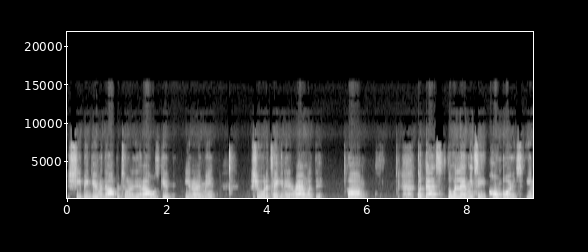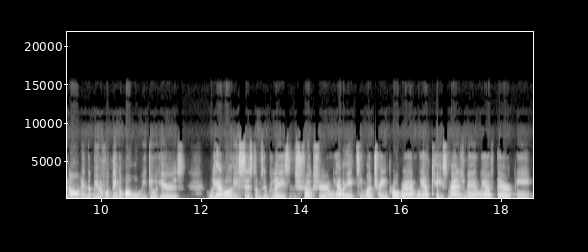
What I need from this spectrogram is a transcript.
she been given the opportunity that I was given. You know what I mean? She would have taken it and ran with it. Um, but that's what led me to homeboys, you know. And the beautiful thing about what we do here is we have all these systems in place and structure, and we have an 18 month training program. We have case management, we have therapy,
